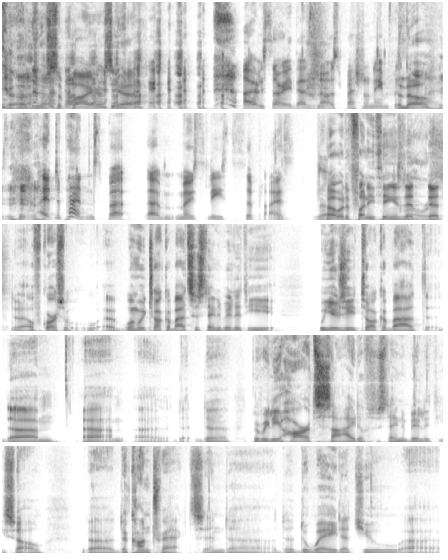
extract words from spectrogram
Uh, just suppliers, yeah. I'm sorry, that's not a special name for No? suppliers. it depends, but um, mostly suppliers. Yeah. Oh, but the funny thing is that Growers. that uh, of course w- uh, when we talk about sustainability, we usually talk about the um, um, uh, the, the the really hard side of sustainability. So uh, the contracts and uh, the the way that you uh,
